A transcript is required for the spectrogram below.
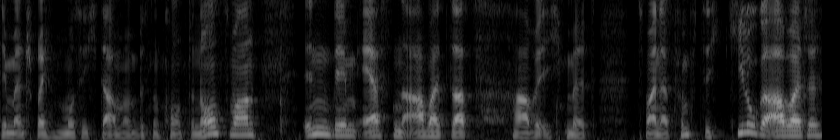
Dementsprechend muss ich da mal ein bisschen Kontenance wahren. In dem ersten Arbeitssatz habe ich mit 250 Kilo gearbeitet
